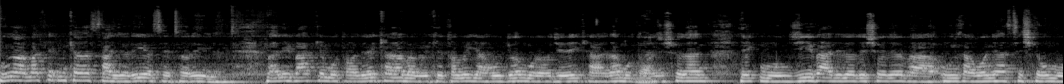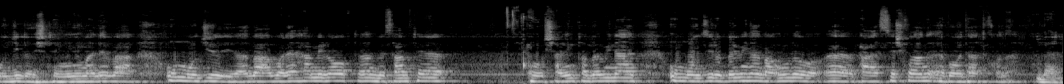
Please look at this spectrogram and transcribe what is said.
اون اول فکر می‌کردن سیاره یا ستاره ایه. ولی بعد که مطالعه کردن و به کتاب یهودیان مراجعه کردن متوجه شدن یک منجی وعده داده شده و اون زمانی هستش که اون منجی داشته می اومده و اون منجی رو دیدن و برای همین راه افتادن به سمت اورشلیم تا ببینن اون موضوع رو ببینن و اون رو پرستش کنن و عبادت کنن. بله.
